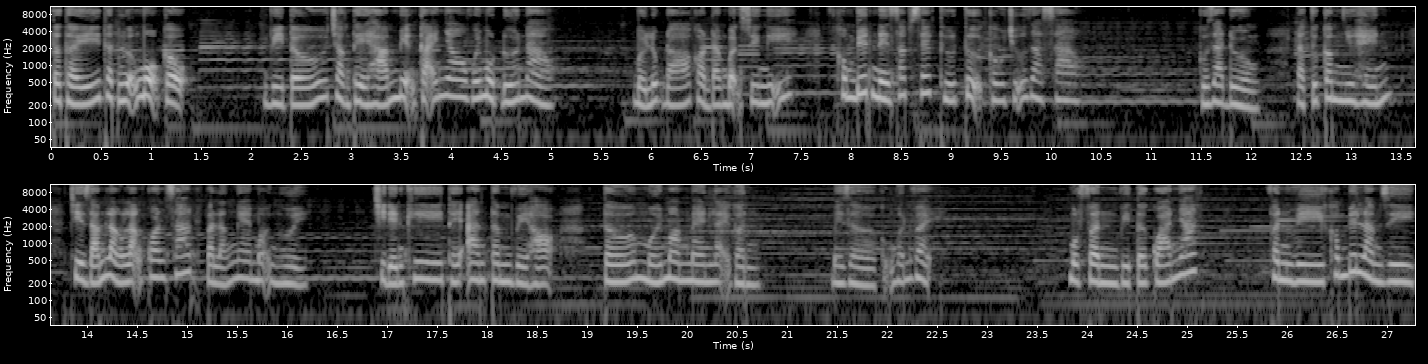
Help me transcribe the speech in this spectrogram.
tớ thấy thật ngưỡng mộ cậu, vì tớ chẳng thể hám miệng cãi nhau với một đứa nào. Bởi lúc đó còn đang bận suy nghĩ không biết nên sắp xếp thứ tự câu chữ ra sao. Cứ ra đường là tứ câm như hến, chỉ dám lặng lặng quan sát và lắng nghe mọi người. Chỉ đến khi thấy an tâm về họ, tớ mới mon men lại gần. Bây giờ cũng vẫn vậy. Một phần vì tớ quá nhát, phần vì không biết làm gì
